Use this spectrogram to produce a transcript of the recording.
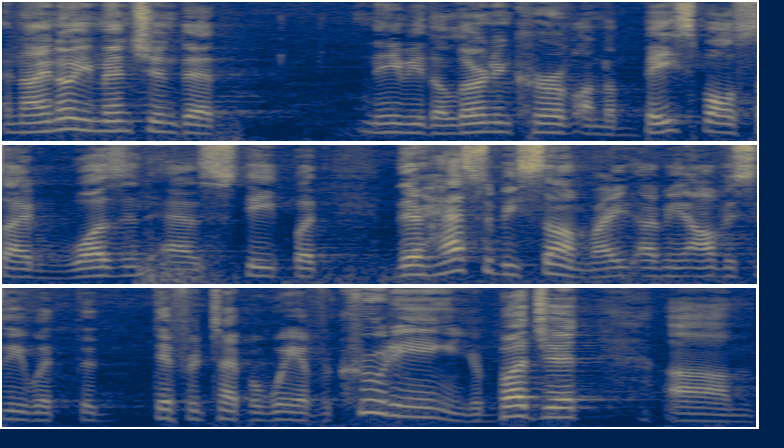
And I know you mentioned that maybe the learning curve on the baseball side wasn't as steep, but there has to be some, right? I mean, obviously with the different type of way of recruiting and your budget, um,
